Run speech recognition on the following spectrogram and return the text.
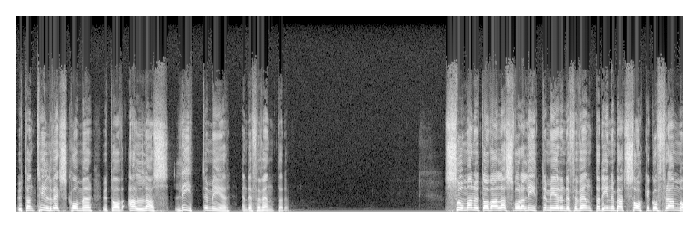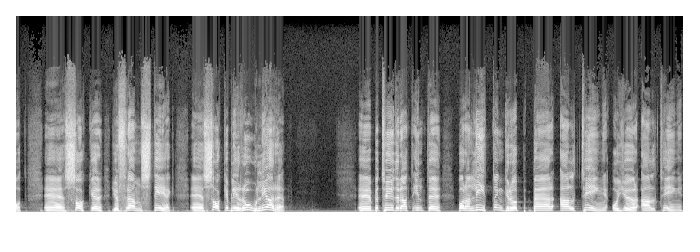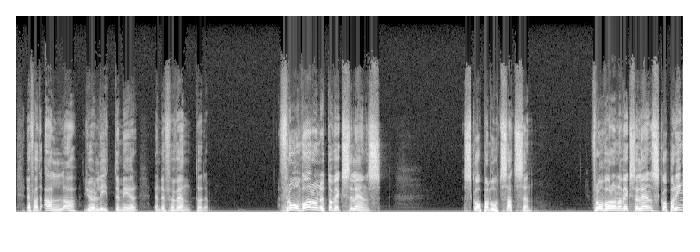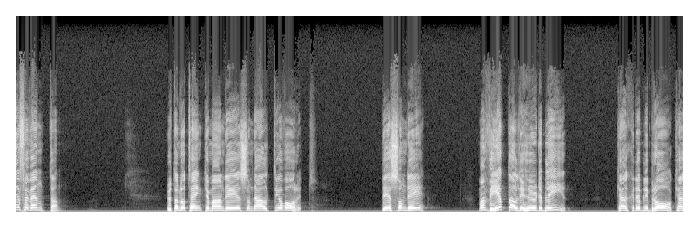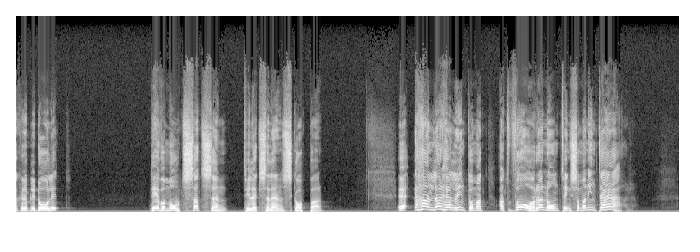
utan tillväxt kommer utav allas lite mer än det förväntade. Summan utav allas våra lite mer än det förväntade innebär att saker går framåt, eh, saker gör framsteg, eh, saker blir roligare. Eh, betyder att inte bara en liten grupp bär allting och gör allting, därför att alla gör lite mer än det förväntade. Frånvaron av excellens skapar motsatsen. Frånvaron av excellens skapar ingen förväntan. Utan då tänker man, det är som det alltid har varit. Det är som det är. Man vet aldrig hur det blir. Kanske det blir bra, kanske det blir dåligt. Det är vad motsatsen till excellens skapar. Eh, det handlar heller inte om att, att vara någonting som man inte är.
